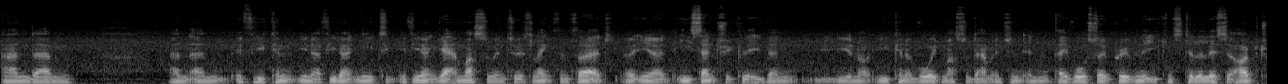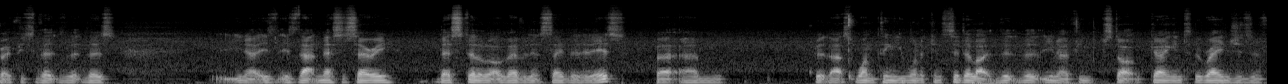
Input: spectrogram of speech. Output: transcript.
and um, and and if you can, you know, if you don't need to, if you don't get a muscle into its length and third, uh, you know, eccentrically, then you're not, you can avoid muscle damage, and, and they've also proven that you can still elicit hypertrophy. So that, there's, you know, is is that necessary? There's still a lot of evidence to say that it is, but um, but that's one thing you want to consider. Like the, the you know if you start going into the ranges of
